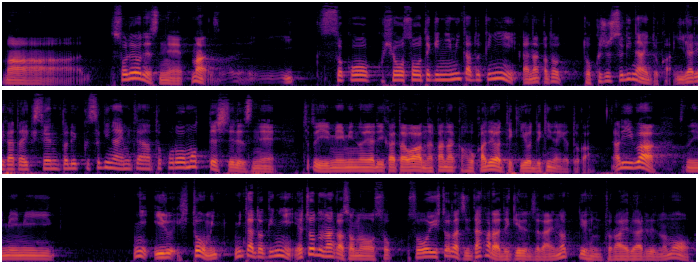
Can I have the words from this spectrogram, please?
まあ、それをですね、まあ、そこを表層的に見たときに、あなんか特殊すぎないとか、やり方エキセントリックすぎないみたいなところをもってしてですね、ちょっと夢見のやり方はなかなか他では適用できないよとか、あるいは、その夢見にいる人を見たときに、いや、ちょっとなんかその、そ、そういう人たちだからできるんじゃないのっていうふうに捉えられるのも、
